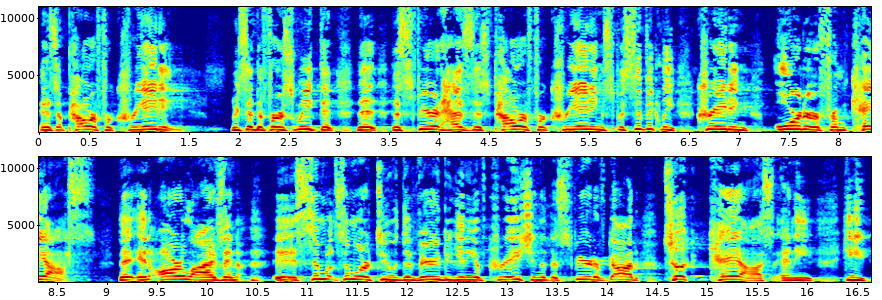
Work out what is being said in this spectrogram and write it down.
And it's a power for creating. We said the first week that the, the Spirit has this power for creating, specifically creating order from chaos. That in our lives, and sim- similar to the very beginning of creation, that the Spirit of God took chaos and He, he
